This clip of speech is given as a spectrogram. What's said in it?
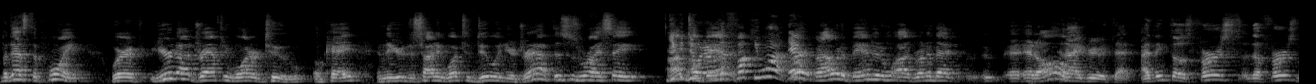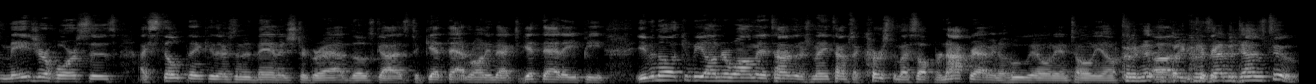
but that's the point. Where if you're not drafting one or two, okay, and then you're deciding what to do in your draft, this is where I say You can do whatever the fuck you want. Yeah. Right, but I would abandon uh, running back at all. And I agree with that. I think those first, the first major horses, I still think there's an advantage to grab those guys to get that running back, to get that AP. Even though it can be underwhelming at times, there's many times I cursed at myself for not grabbing a Julio and Antonio. Could have, Uh, but you could have grabbed the Dez too.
